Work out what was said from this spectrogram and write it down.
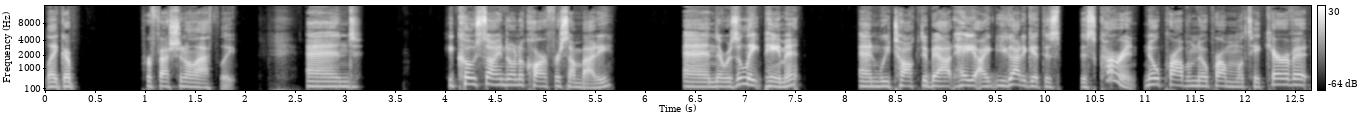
like a professional athlete. And he co signed on a car for somebody. And there was a late payment. And we talked about, hey, I, you got to get this this current. No problem, no problem. We'll take care of it.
